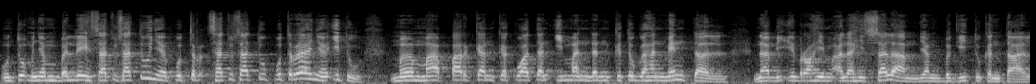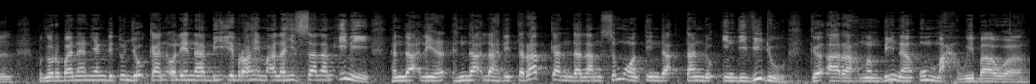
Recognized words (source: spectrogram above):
untuk menyembelih satu-satunya putra satu-satu puteranya itu memaparkan kekuatan iman dan keteguhan mental Nabi Ibrahim alaihi salam yang begitu kental. Pengorbanan yang ditunjukkan oleh Nabi Ibrahim alaihi salam ini hendaklah hendaklah diterapkan dalam semua tindak tanduk individu ke arah membina ummah wibawa.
